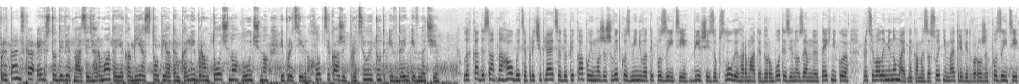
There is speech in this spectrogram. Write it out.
Британська l 119 гармата, яка б'є 105-м калібром точно, влучно і прицільно. Хлопці кажуть, працюють тут і вдень, і вночі. Легка десантна гаубиця причіпляється до пікапу і може швидко змінювати позиції. Більшість з обслуги гармати до роботи з іноземною технікою працювали мінометниками за сотні метрів від ворожих позицій.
